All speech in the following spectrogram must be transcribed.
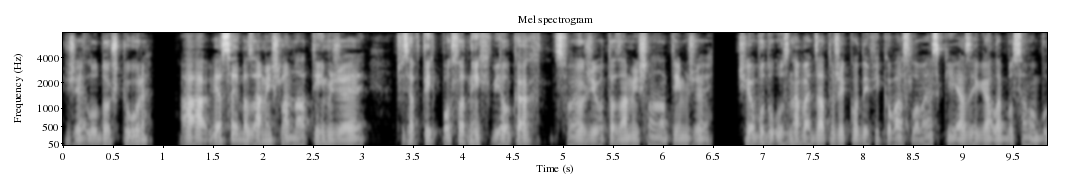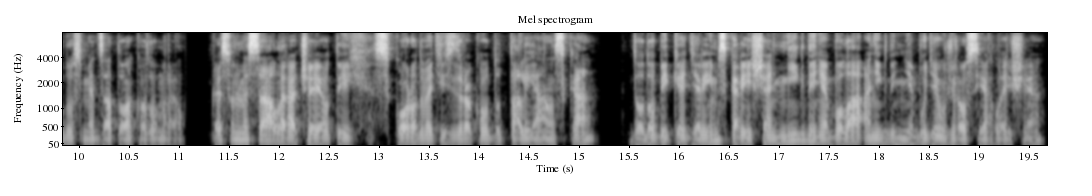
že je ľudoštúr. A ja sa iba zamýšľam nad tým, že či sa v tých posledných chvíľkach svojho života zamýšľa nad tým, že či ho budú uznávať za to, že kodifikoval slovenský jazyk, alebo sa mu budú smieť za to, ako zomrel. Presuňme sa ale radšej o tých skoro 2000 rokov do Talianska, do doby, keď rímska ríša nikdy nebola a nikdy nebude už rozsiahlejšia.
